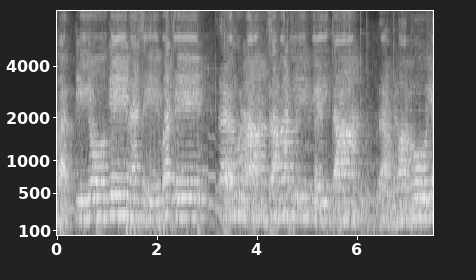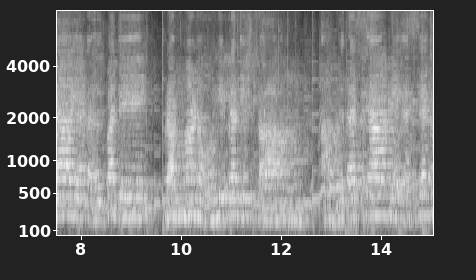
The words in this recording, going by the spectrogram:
भक्तियोगेन सेवते। सगुणान् समतीत्यैतान्। ब्रह्मभूयाय कल्पते ब्रह्मणो हि प्रतिष्ठाहम् अमृतस्याव्ययस्य च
